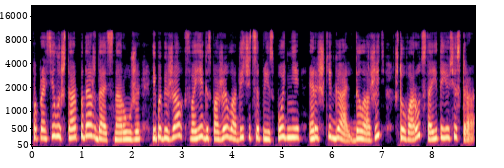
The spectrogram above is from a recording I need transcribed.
попросил Иштар подождать снаружи и побежал к своей госпоже-владычице преисподней Эрешкигаль доложить, что у ворот стоит ее сестра.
